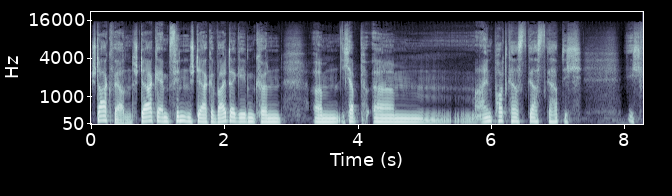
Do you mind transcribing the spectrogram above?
stark werden, Stärke empfinden, Stärke weitergeben können. Ähm, ich habe ähm, einen Podcast-Gast gehabt, ich, ich,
